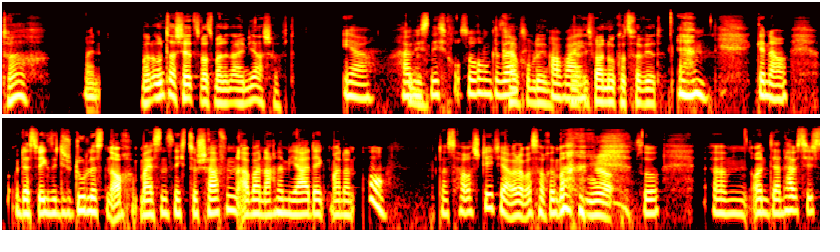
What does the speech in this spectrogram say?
Doch. Mein, man unterschätzt, was man in einem Jahr schafft. Ja, habe genau. ich es nicht so rum gesagt? Kein Problem. Oh, ja, ich war nur kurz verwirrt. genau. Und deswegen sind die To-Do-Listen auch meistens nicht zu schaffen, aber nach einem Jahr denkt man dann, oh, das Haus steht ja oder was auch immer. Ja. so. Ähm, und dann habe ich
